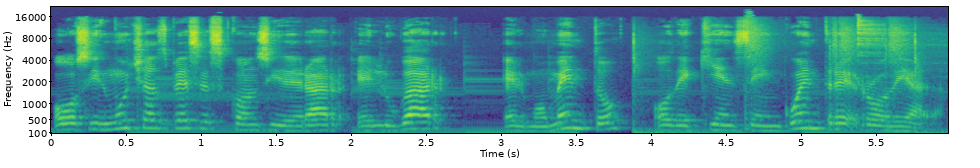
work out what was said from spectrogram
o sin muchas veces considerar el lugar, el momento o de quien se encuentre rodeada.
